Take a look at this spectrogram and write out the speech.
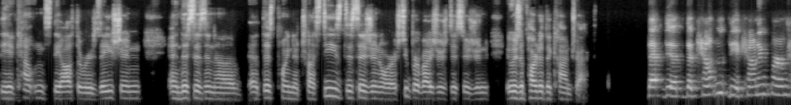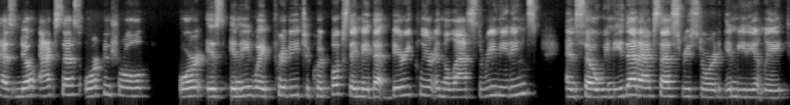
the accountants the authorization. And this isn't a, at this point, a trustee's decision or a supervisor's decision. It was a part of the contract. That the, the accountant, the accounting firm has no access or control or is in any way privy to QuickBooks. They made that very clear in the last three meetings. And so we need that access restored immediately.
